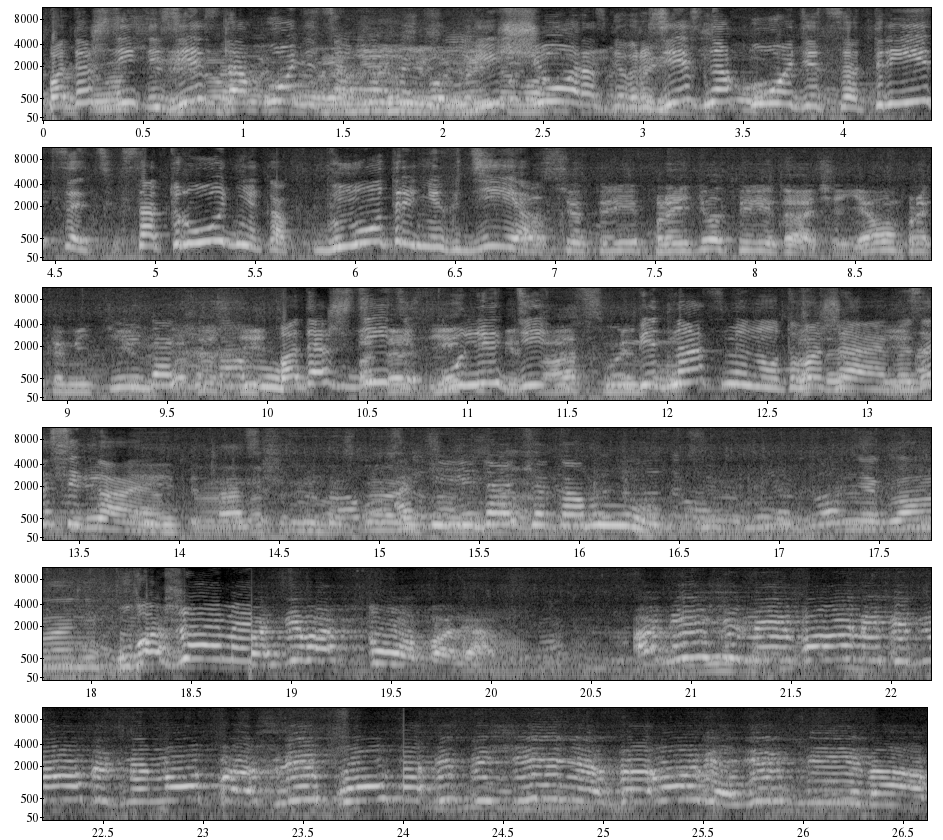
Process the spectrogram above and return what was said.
Подождите, здесь находится, еще раз говорю, здесь находится 30 сотрудников внутренних дел. Сейчас все пройдет передача, я вам прокомментирую. Подождите. Подождите, у людей 15 минут. 15 минут, уважаемые, засекаем. А передача кому? Уважаемые Севастополя, обещанные вами 15 минут прошли полное обеспечение здоровья дельфинов.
